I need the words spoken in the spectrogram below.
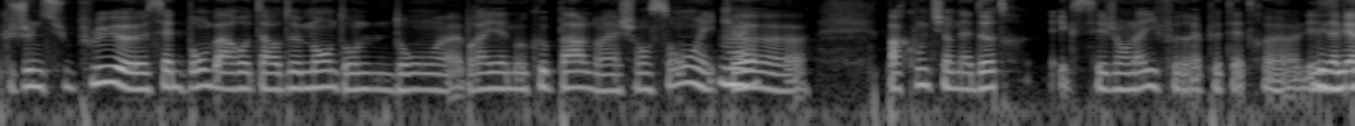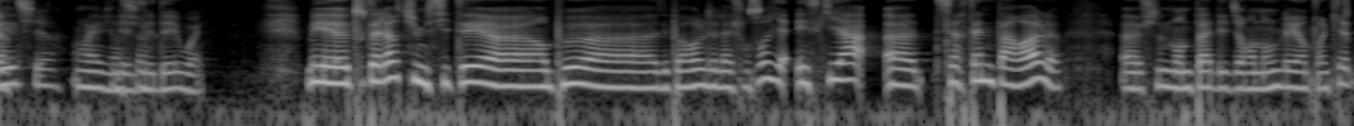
que je ne suis plus euh, cette bombe à retardement dont, dont euh, Brian Moko parle dans la chanson et que Ouais. euh, par contre il y en a d'autres et que ces gens-là, il faudrait peut-être les, aider. avertir, Ouais, bien les sûr. aider, ouais. Mais euh, tout à l'heure, tu me citais euh, un peu euh, des paroles de la chanson. Il y a- Est-ce qu'il y a certaines paroles, je te demande pas de les dire en anglais, hein, t'inquiète,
